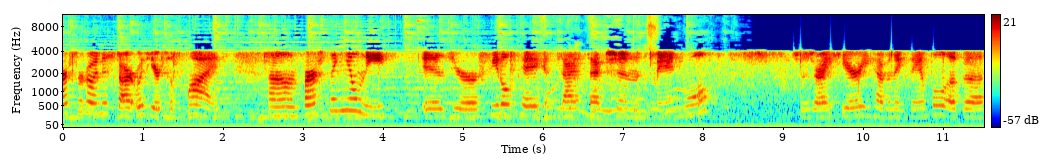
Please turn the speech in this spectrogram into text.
first we're going to start with your supplies. Um, first thing you'll need is your fetal pig dissection manual. This is right here. You have an example of a.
